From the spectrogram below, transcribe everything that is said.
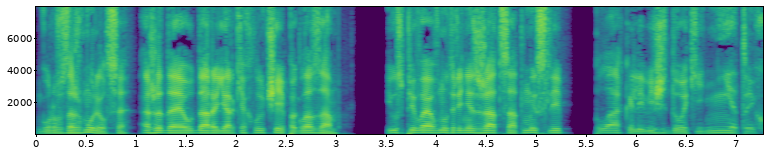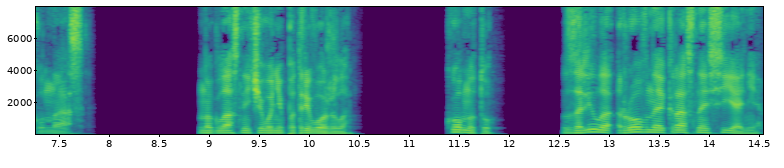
Гуров зажмурился, ожидая удара ярких лучей по глазам, и успевая внутренне сжаться от мысли «плакали вещдоки, нету их у нас» но глаз ничего не потревожило. Комнату залило ровное красное сияние.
